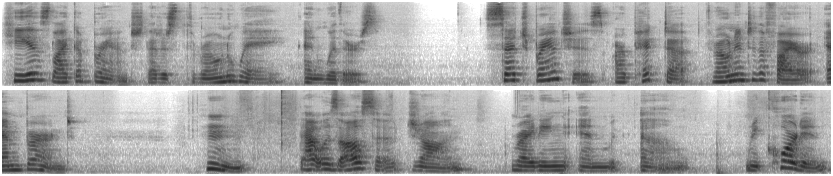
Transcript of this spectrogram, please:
he is like a branch that is thrown away and withers. Such branches are picked up, thrown into the fire, and burned. Hmm, that was also John writing and um, recorded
